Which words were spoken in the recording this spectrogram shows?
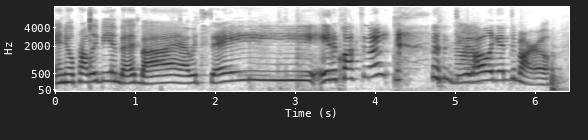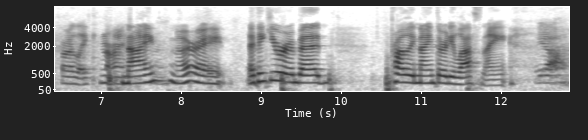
And you'll probably be in bed by, I would say, 8 o'clock tonight. Do it all again tomorrow. Or like nine. Nine? All right. I think you were in bed probably 9.30 last night. Yeah.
